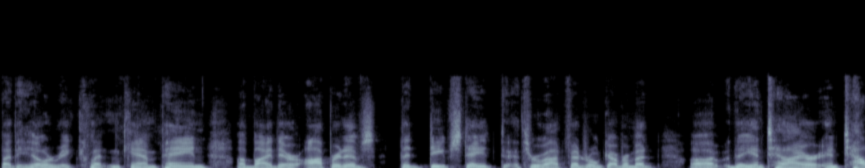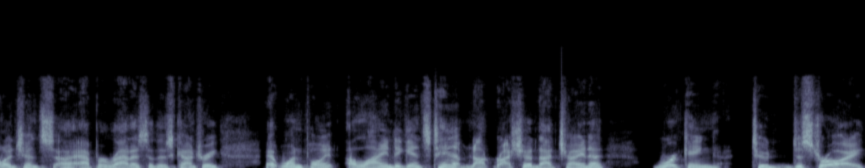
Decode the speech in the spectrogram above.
by the Hillary Clinton campaign, uh, by their operatives, the deep state throughout federal government, uh, the entire intelligence uh, apparatus of this country, at one point aligned against him, not Russia, not China, working to destroy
